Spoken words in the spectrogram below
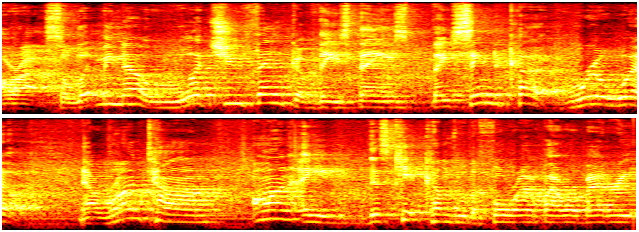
All right, so let me know what you think of these things. They seem to cut real well. Now runtime on a, this kit comes with a four amp hour battery.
